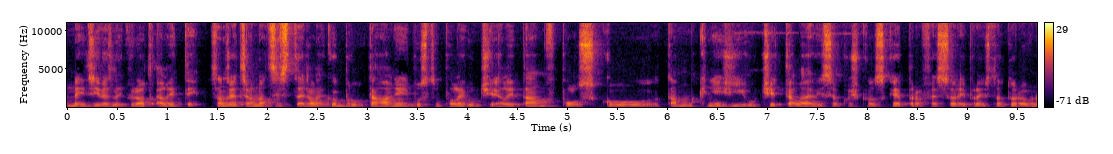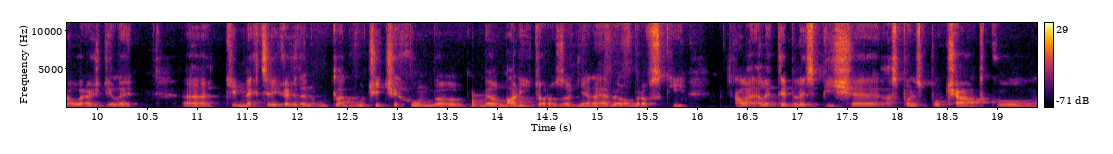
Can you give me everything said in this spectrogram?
nejdříve zlikvidovat elity. Samozřejmě třeba nacisté daleko brutálněji postupovali vůči elitám v Polsku, tam kněží, učitelé, vysokoškolské profesory pro jistotu rovnou vraždili. Eh, tím nechci říkat, že ten útlak vůči Čechům byl, byl malý, to rozhodně ne, byl obrovský ale elity byly spíše, aspoň z počátku,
